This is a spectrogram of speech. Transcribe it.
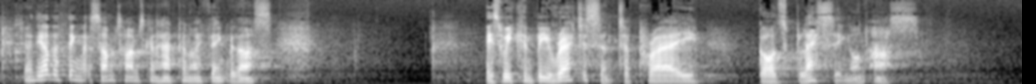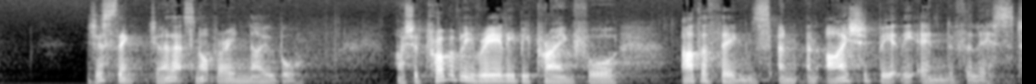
You know, the other thing that sometimes can happen, I think, with us is we can be reticent to pray God's blessing on us. You just think, you know, that's not very noble. I should probably really be praying for other things, and, and I should be at the end of the list,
